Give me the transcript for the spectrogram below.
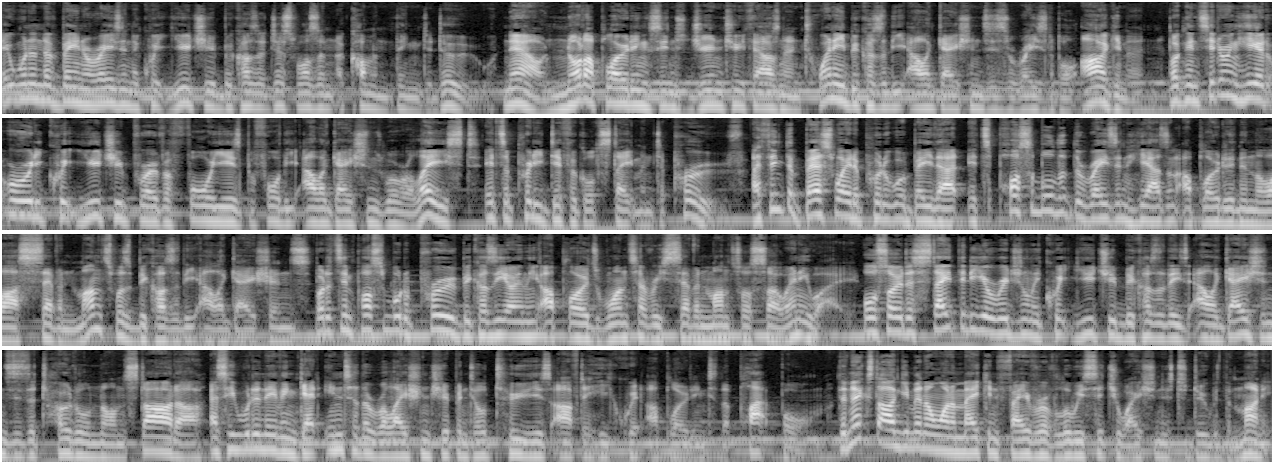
it wouldn't have been a reason to quit YouTube because it just wasn't a common thing to do. Now, not uploading since June 2020 because of the allegations is a reasonable argument, but considering he had already quit YouTube for over four years before the allegations were released, it's a pretty difficult statement to prove. I think the best way to put it would be that it's possible that the reason he hasn't uploaded in the last seven months was because of the allegations, but it's impossible to prove because he only uploads once every seven months or so anyway. Also, to state that he originally quit YouTube because of these allegations is a total non-starter starter, as he wouldn't even get into the relationship until two years after he quit uploading to the platform. The next argument I want to make in favour of Lui's situation is to do with the money.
